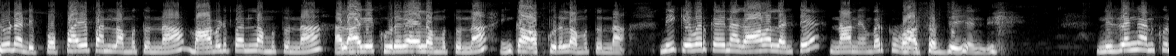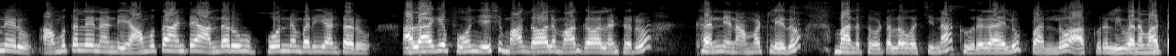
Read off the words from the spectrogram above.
చూడండి పొప్పాయ పండ్లు అమ్ముతున్నా మామిడి పండ్లు అమ్ముతున్నా అలాగే కూరగాయలు అమ్ముతున్నా ఇంకా ఆకుకూరలు అమ్ముతున్నా. మీకు ఎవరికైనా కావాలంటే నా నెంబర్కు వాట్సాప్ చేయండి. నిజంగా అనుకునేరు అమ్ముతలేనండి. అమ్ముతా అంటే అందరూ ఫోన్ నెంబర్ ఇవి అంటారు. అలాగే ఫోన్ చేసి మాకు కావాలి మాకు కావాలంటారు కానీ నేను అమ్మట్లేదు. మన తోటలో వచ్చిన కూరగాయలు పండ్లు ఆకుకూరలు ఇవన్నమాట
